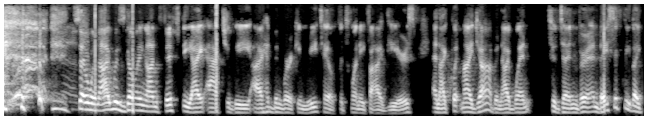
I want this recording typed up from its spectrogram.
so when I was going on 50, I actually I had been working retail for 25 years and I quit my job and I went to Denver and basically like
